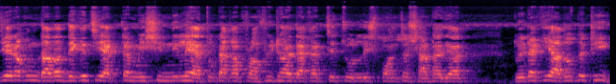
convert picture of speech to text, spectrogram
যে এরকম, দাদা, দেখেছি একটা মেশিন নিলে এত টাকা প্রফিট হয়, দেখাচ্ছে চল্লিশ, পঞ্চাশ, ষাট হাজার। তো এটা কি আদতে ঠিক?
